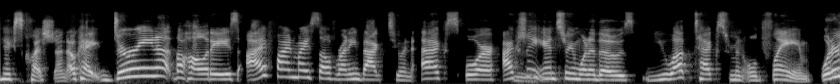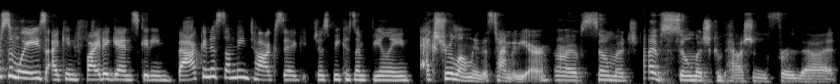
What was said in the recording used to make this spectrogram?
next question. Okay. During the holidays, I find myself running back to an ex or actually mm. answering one of those you up texts from an old flame. What are some ways I can fight against getting back into something toxic just because I'm feeling extra lonely this time of year? Oh, I have so much, I have so much compassion for that.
